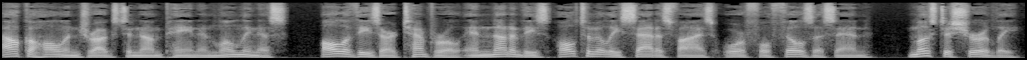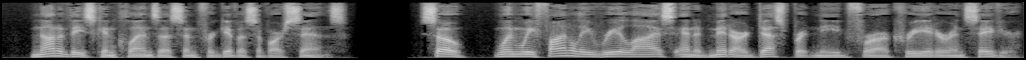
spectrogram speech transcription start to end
Alcohol and drugs to numb pain and loneliness, all of these are temporal and none of these ultimately satisfies or fulfills us, and, most assuredly, none of these can cleanse us and forgive us of our sins. So, when we finally realize and admit our desperate need for our Creator and Savior,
